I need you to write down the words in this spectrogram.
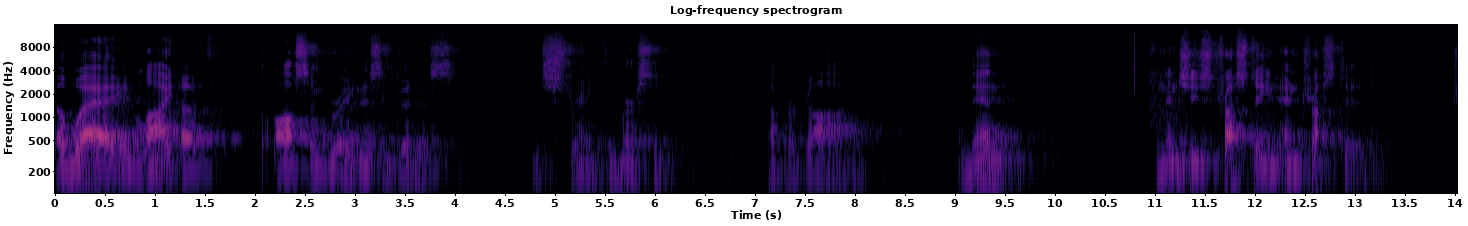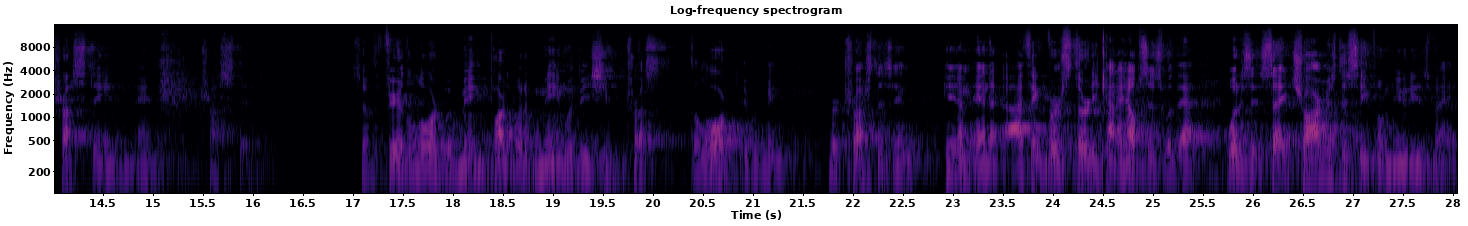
away in light of the awesome greatness and goodness and strength and mercy of her God. And then, and then she's trusting and trusted, trusting and trusted. So the fear of the Lord would mean, part of what it mean would be she would trust the Lord. It would mean her trust is in him. And I think verse 30 kind of helps us with that. What does it say? Charm is deceitful and beauty is vain,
